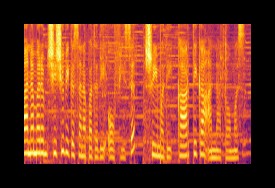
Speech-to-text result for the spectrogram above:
പനമരം ശിശുവികസന പദ്ധതി ഓഫീസർ ശ്രീമതി കാർത്തിക അന്ന തോമസ്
